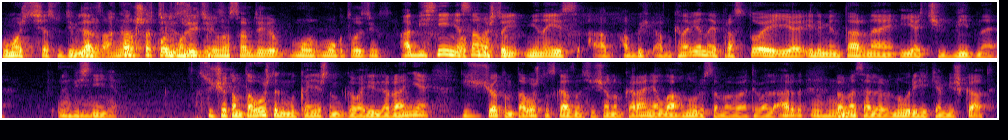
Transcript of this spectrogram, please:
Вы можете сейчас удивляться, Да, а как такое может быть? на самом деле мо- могут возникнуть. Объяснение самое, что Вопросы? ни на есть об- обы- обыкновенное, простое, и элементарное и очевидное объяснение. С учетом того, что мы, конечно, мы говорили ранее, и с учетом того, что сказано в Священном Коране, Аллах нуру самавати валь ард, масаль нурихи ка мишкат,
